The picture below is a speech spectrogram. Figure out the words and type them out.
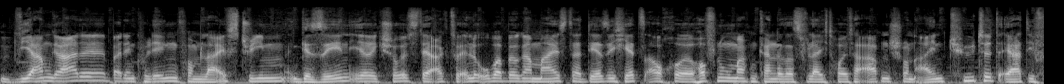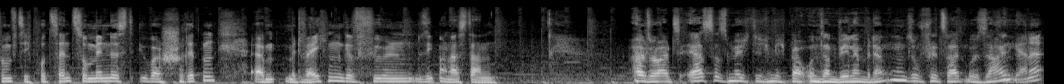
Wir haben gerade bei den Kollegen vom Livestream gesehen, Erik Schulz, der aktuelle Oberbürgermeister, der sich jetzt auch äh, Hoffnung machen kann, dass er es vielleicht heute Abend schon eintütet. Er hat die 50 Prozent zumindest überschritten. Ähm, mit welchen Gefühlen sieht man das dann? Also als erstes möchte ich mich bei unseren Wählern bedanken. So viel Zeit muss sein. Sehr gerne.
